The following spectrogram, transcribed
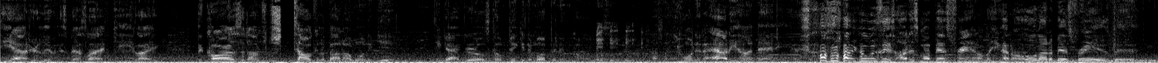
he out here living his best life, Key. Like the cars that I'm sh- talking about, I want to get. He got girls come picking him up in them cars. I was like, you wanted an Audi, huh, Daddy? I was like, who is this? Oh, this is my best friend. I'm like, you got a whole lot of best friends, man.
